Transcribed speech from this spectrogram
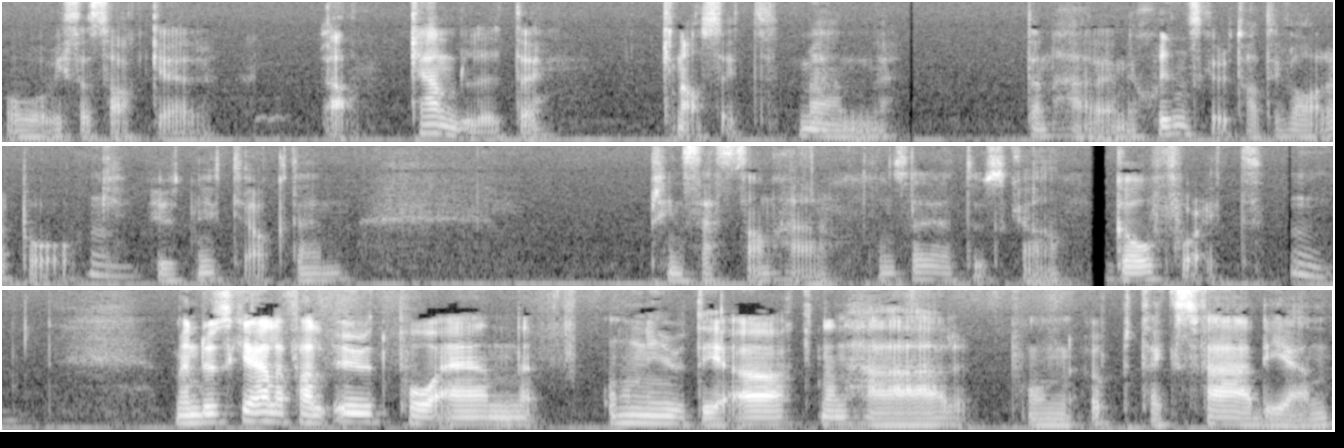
och vissa saker ja, kan bli lite knasigt. Men den här energin ska du ta tillvara på och Mm. utnyttja och den prinsessan här, hon säger att du ska go for it. Mm. Men du ska i alla fall ut på en, hon är ute i öknen här på en upptäcktsfärd igen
